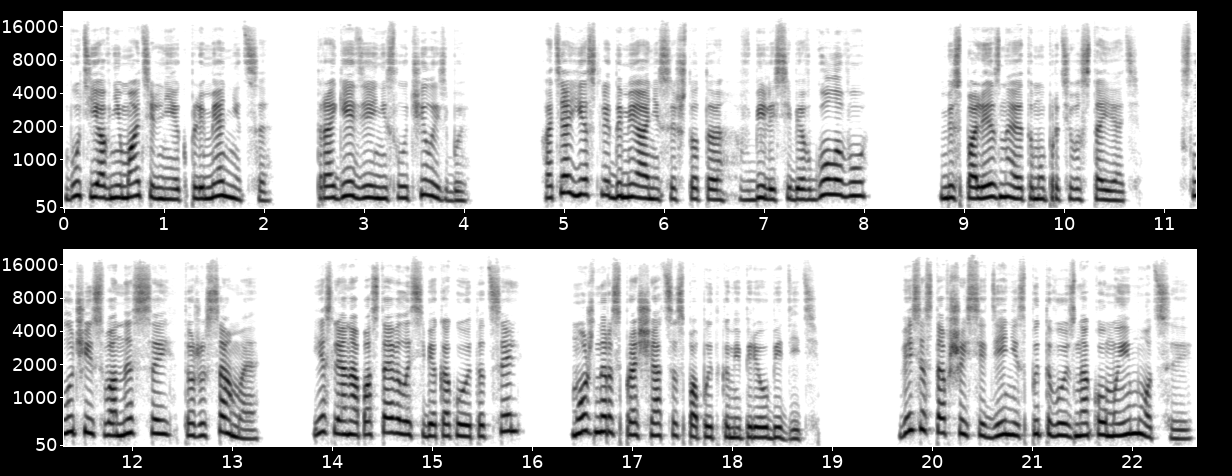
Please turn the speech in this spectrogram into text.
Будь я внимательнее к племяннице, трагедии не случилось бы. Хотя если Дамианисы что-то вбили себе в голову, бесполезно этому противостоять. В случае с Ванессой то же самое. Если она поставила себе какую-то цель, можно распрощаться с попытками переубедить. Весь оставшийся день испытываю знакомые эмоции.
